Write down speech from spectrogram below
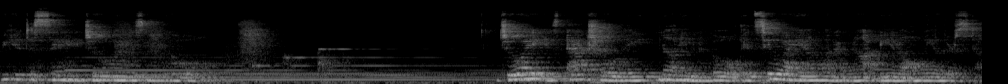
We get to say joy is my goal. Joy is actually not even a goal. It's who I am when I'm not being all the other stuff.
